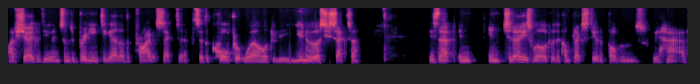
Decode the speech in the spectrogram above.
I've shared with you in terms of bringing together the private sector, so the corporate world, the university sector, is that in in today's world, with the complexity of the problems we have,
